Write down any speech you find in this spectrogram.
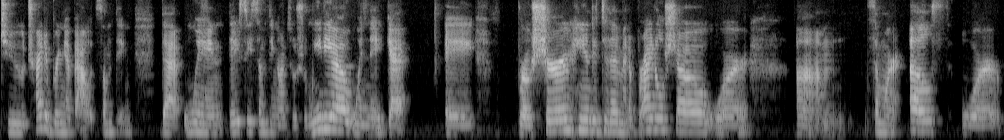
to try to bring about something that when they see something on social media, when they get a brochure handed to them at a bridal show or um, somewhere else, or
